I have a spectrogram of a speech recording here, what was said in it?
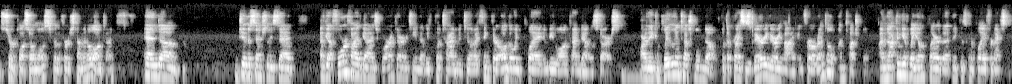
surplus almost for the first time in a long time, and um, Jim essentially said, I've got four or five guys who aren't on our team that we've put time into, and I think they're all going to play and be longtime Dallas Stars. Are they completely untouchable? No, but the price is very, very high, and for a rental, untouchable. I'm not going to give up a young player that I think is going to play for next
